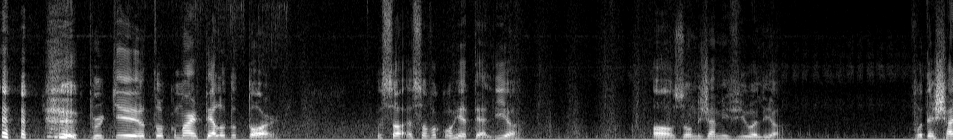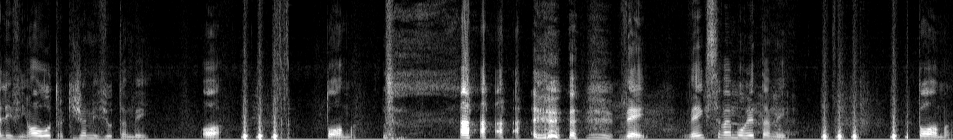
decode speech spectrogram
Porque eu tô com o martelo do Thor. Eu só, eu só vou correr até ali, ó. Ó, o zombie já me viu ali, ó. Vou deixar ele vir. Ó, outro aqui já me viu também. Ó. Toma. vem. Vem que você vai morrer também. Toma.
